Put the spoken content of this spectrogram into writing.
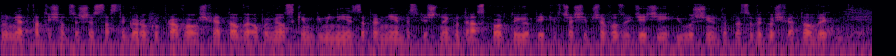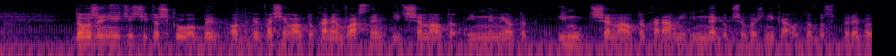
grudnia 2016 roku Prawo oświatowe obowiązkiem gminy jest zapewnienie bezpiecznego transportu i opieki w czasie przewozu dzieci i uczniów do placówek oświatowych. Dowożenie dzieci do szkół odbywa się autokarem własnym i trzema, auto, innymi auto, in, trzema autokarami innego przewoźnika. Autobus, którego,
